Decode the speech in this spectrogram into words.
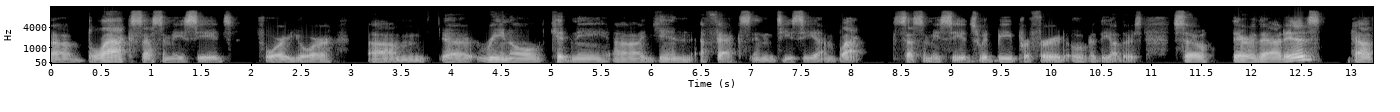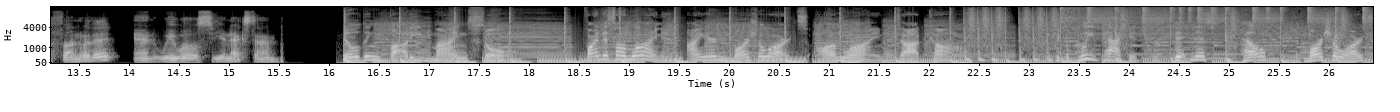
uh, black sesame seeds for your um, uh, renal, kidney, uh, yin effects in TCM. Black sesame seeds would be preferred over the others. So there that is. Have fun with it, and we will see you next time. Building Body, Mind, Soul. Find us online at ironmartialartsonline.com. The complete package for fitness, health, martial arts,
